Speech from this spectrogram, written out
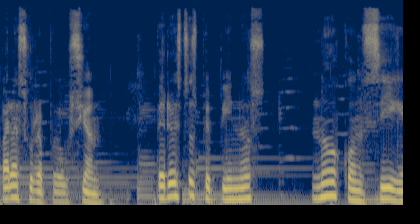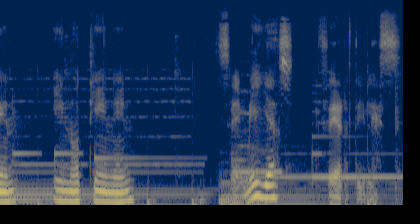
para su reproducción. Pero estos pepinos no consiguen y no tienen semillas fértiles.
